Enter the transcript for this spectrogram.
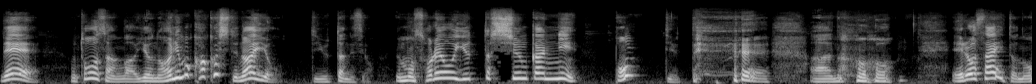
で、父さんが、いや、何も隠してないよって言ったんですよ。もうそれを言った瞬間に、ポンって言って あの、エロサイトの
